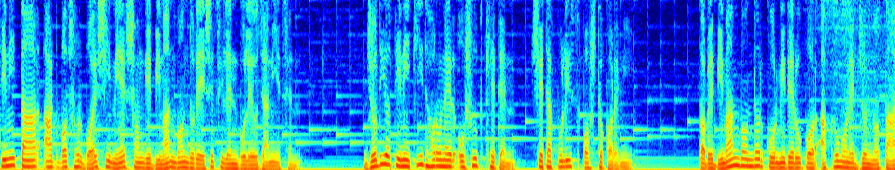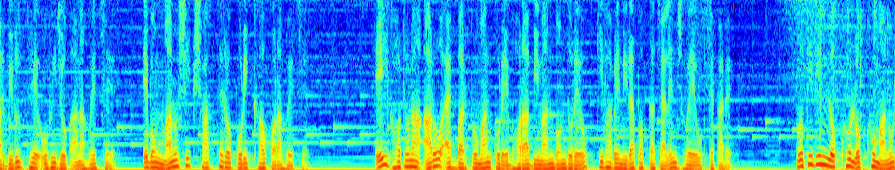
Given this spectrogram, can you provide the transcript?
তিনি তার আট বছর বয়সী মেয়ের সঙ্গে বিমানবন্দরে এসেছিলেন বলেও জানিয়েছেন। যদিও তিনি কী ধরনের ওষুধ খেতেন, সেটা পুলিশ স্পষ্ট করেনি। তবে বিমানবন্দর কর্মীদের উপর আক্রমণের জন্য তার বিরুদ্ধে অভিযোগ আনা হয়েছে এবং মানসিক স্বাস্থ্যেরও পরীক্ষাও করা হয়েছে। এই ঘটনা আরও একবার প্রমাণ করে ভরা বিমানবন্দরেও কীভাবে নিরাপত্তা চ্যালেঞ্জ হয়ে উঠতে পারে। প্রতিদিন লক্ষ লক্ষ মানুষ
